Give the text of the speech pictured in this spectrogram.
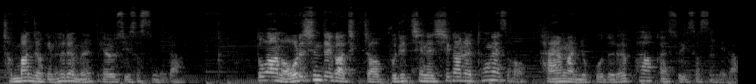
전반적인 흐름을 배울 수 있었습니다. 또한 어르신들과 직접 부딪히는 시간을 통해서 다양한 욕구들을 파악할 수 있었습니다.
